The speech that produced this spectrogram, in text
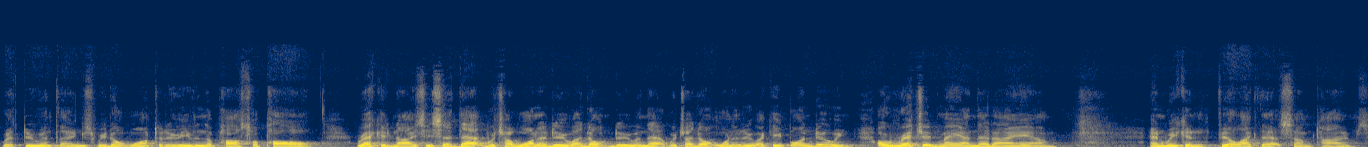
with doing things we don't want to do. Even the Apostle Paul recognized, he said, That which I want to do, I don't do, and that which I don't want to do, I keep on doing. Oh, wretched man that I am. And we can feel like that sometimes.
